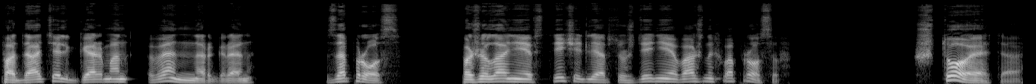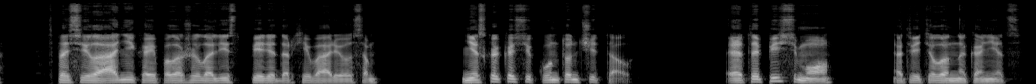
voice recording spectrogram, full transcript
Податель Герман Веннергрен. Запрос. Пожелание встречи для обсуждения важных вопросов. «Что это?» — спросила Аника и положила лист перед архивариусом. Несколько секунд он читал. «Это письмо», — ответил он наконец.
